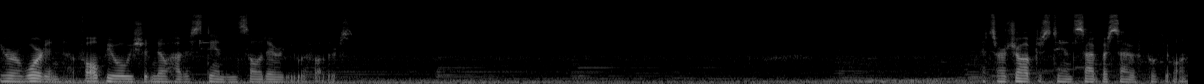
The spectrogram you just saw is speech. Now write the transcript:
You're a warden. Of all people, we should know how to stand in solidarity with others. It's our job to stand side by side with Pokemon.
